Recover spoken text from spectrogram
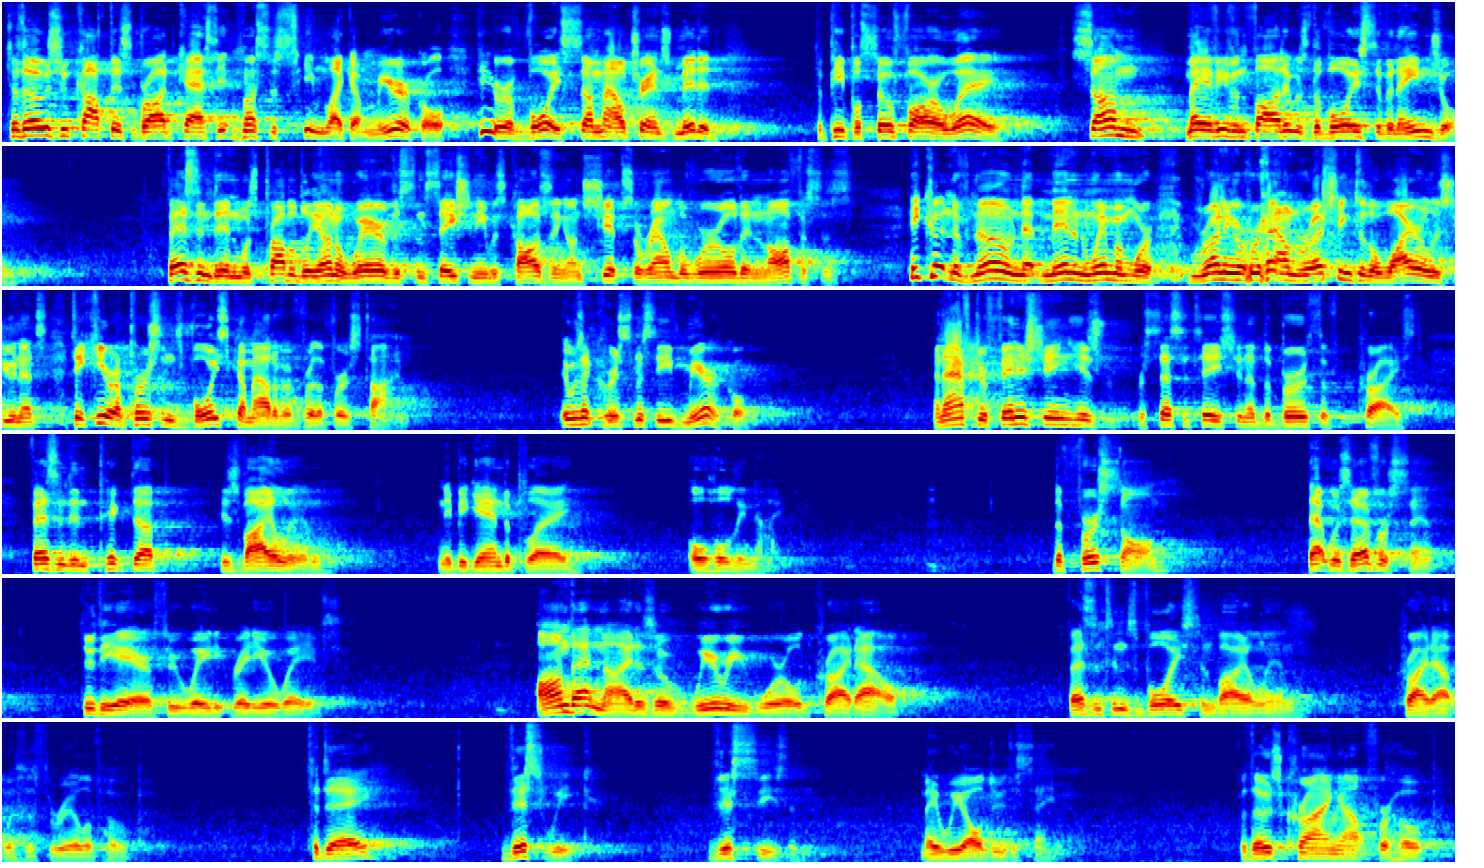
To those who caught this broadcast, it must have seemed like a miracle to hear a voice somehow transmitted to people so far away. Some may have even thought it was the voice of an angel. Fessenden was probably unaware of the sensation he was causing on ships around the world and in offices. He couldn't have known that men and women were running around rushing to the wireless units to hear a person's voice come out of it for the first time. It was a Christmas Eve miracle. And after finishing his resuscitation of the birth of Christ, Fessenden picked up his violin and he began to play O Holy Night. The first song that was ever sent through the air through radio waves. On that night, as a weary world cried out, Fessenden's voice and violin cried out with a thrill of hope. Today, this week, this season, may we all do the same. For those crying out for hope,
